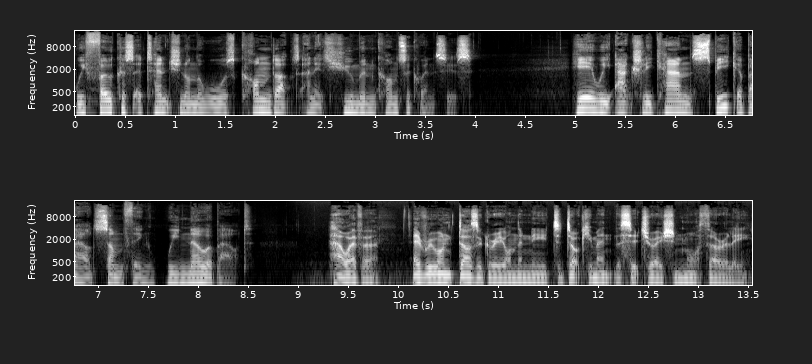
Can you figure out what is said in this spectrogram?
we focus attention on the war's conduct and its human consequences. Here we actually can speak about something we know about. However, everyone does agree on the need to document the situation more thoroughly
